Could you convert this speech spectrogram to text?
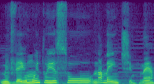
me veio muito isso na mente, né?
